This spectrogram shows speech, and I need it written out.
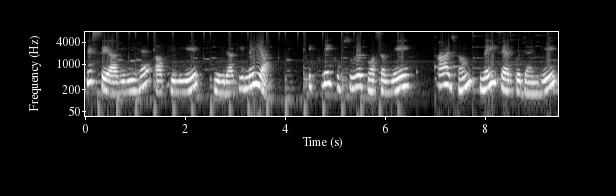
फिर से आ गई है आपके लिए मीरा की नैया इतने खूबसूरत मौसम में आज हम नई सैर को जाएँगे,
